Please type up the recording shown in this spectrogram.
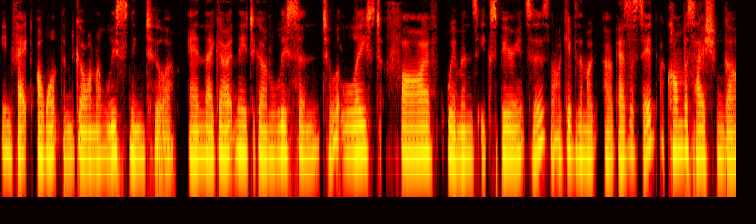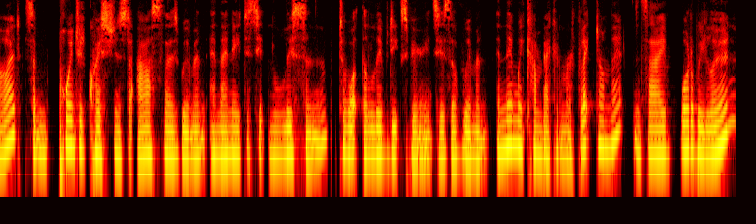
In fact, I want them to go on a listening tour and they go need to go and listen to at least five women's experiences. And I give them, a, a, as I said, a conversation guide, some pointed questions to ask those women, and they need to sit and listen to what the lived experience is of women. And then we come back and reflect on that and say, what do we learn?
